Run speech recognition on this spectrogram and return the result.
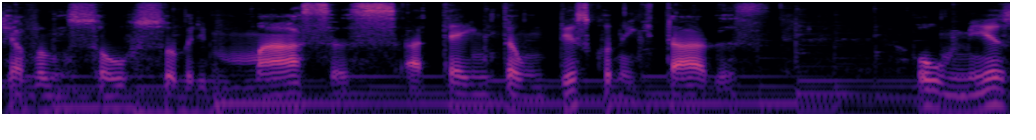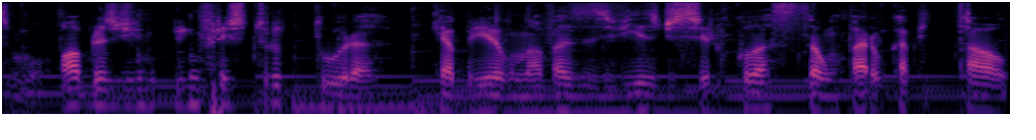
que avançou sobre massas até então desconectadas, ou mesmo obras de infraestrutura que abriram novas vias de circulação para o capital,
